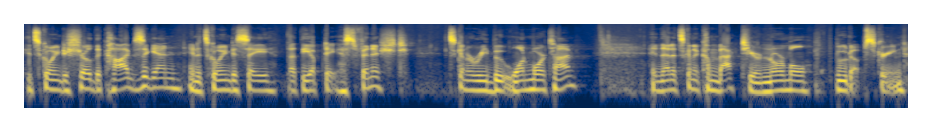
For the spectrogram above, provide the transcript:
it's going to show the cogs again, and it's going to say that the update has finished. It's going to reboot one more time, and then it's going to come back to your normal boot up screen.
